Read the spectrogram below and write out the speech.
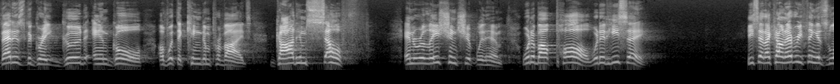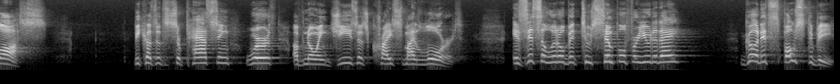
That is the great good and goal of what the kingdom provides God Himself and a relationship with Him. What about Paul? What did he say? He said, I count everything as loss because of the surpassing worth of knowing Jesus Christ, my Lord. Is this a little bit too simple for you today? Good, it's supposed to be.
